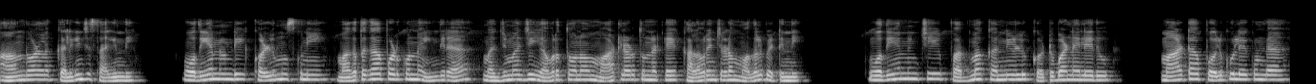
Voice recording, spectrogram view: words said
ఆందోళన కలిగించసాగింది. ఉదయం నుండి కళ్ళు మూసుకుని మగతగా పడుకున్న ఇందిర మధ్య మధ్య ఎవరితోనో మాట్లాడుతున్నట్టే కలవరించడం మొదలుపెట్టింది. ఉదయం నుంచి పద్మ కన్నీళ్ళు కట్టుబడలేదు మాట పలుకు లేకుండా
